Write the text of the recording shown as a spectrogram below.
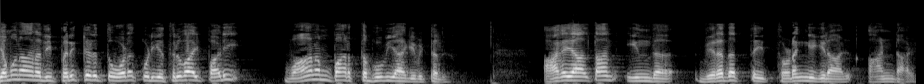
யமுனா நதி பெருக்கெடுத்து ஓடக்கூடிய திருவாய்ப்பாடி வானம் பார்த்த பூமியாகிவிட்டது. ஆகையால் தான் இந்த விரதத்தை தொடங்குகிறாள் ஆண்டாள்.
